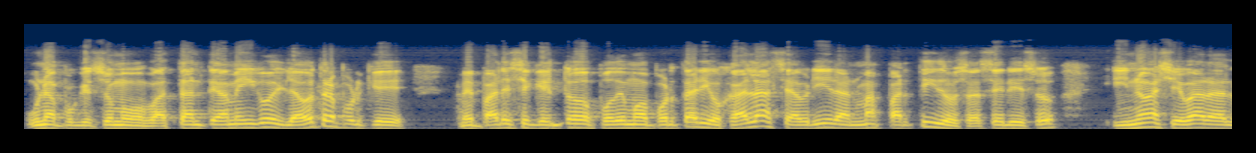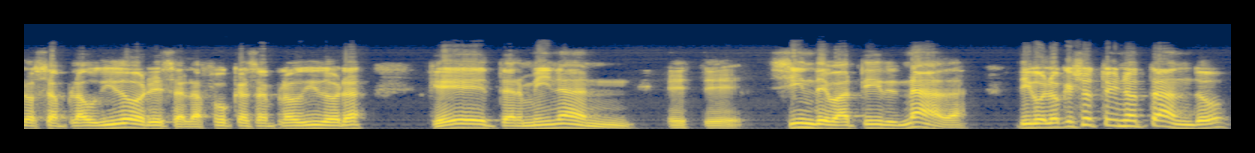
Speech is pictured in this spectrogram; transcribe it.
Una porque somos bastante amigos y la otra porque me parece que todos podemos aportar y ojalá se abrieran más partidos a hacer eso y no a llevar a los aplaudidores, a las focas aplaudidoras, que terminan este, sin debatir nada. Digo, lo que yo estoy notando,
